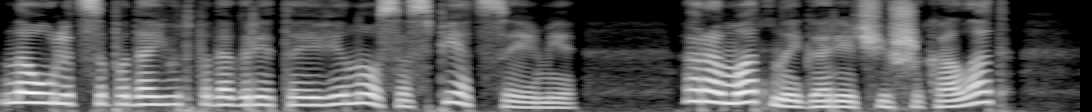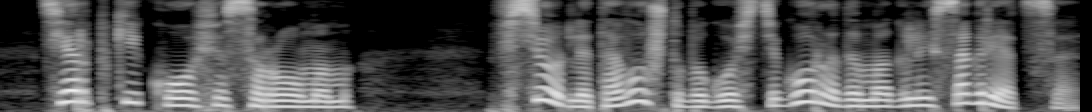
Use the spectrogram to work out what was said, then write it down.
На улице подают подогретое вино со специями, ароматный горячий шоколад, терпкий кофе с ромом. Все для того, чтобы гости города могли согреться.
